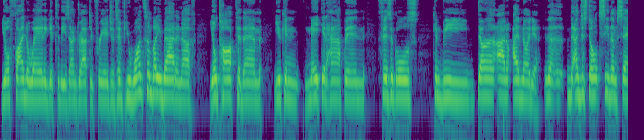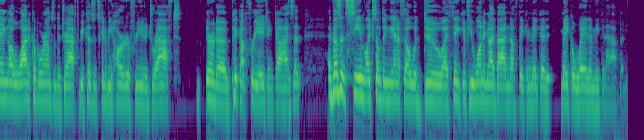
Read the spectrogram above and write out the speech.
You'll find a way to get to these undrafted free agents. If you want somebody bad enough, you'll talk to them. You can make it happen. Physicals can be done. I don't. I have no idea. I just don't see them saying, "Oh, we'll add a couple rounds of the draft because it's going to be harder for you to draft or to pick up free agent guys." That it doesn't seem like something the NFL would do. I think if you want a guy bad enough, they can make a make a way to make it happen.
